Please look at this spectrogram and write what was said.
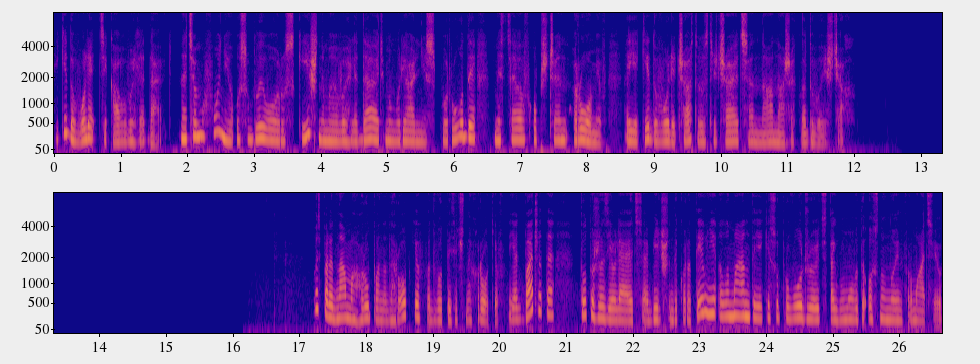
які доволі цікаво виглядають. На цьому фоні особливо розкішними виглядають меморіальні споруди місцевих общин ромів, які доволі часто зустрічаються на наших кладовищах. Ось перед нами група надгробків 2000-х років. Як бачите, тут уже з'являються більш декоративні елементи, які супроводжують, так би мовити, основну інформацію.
